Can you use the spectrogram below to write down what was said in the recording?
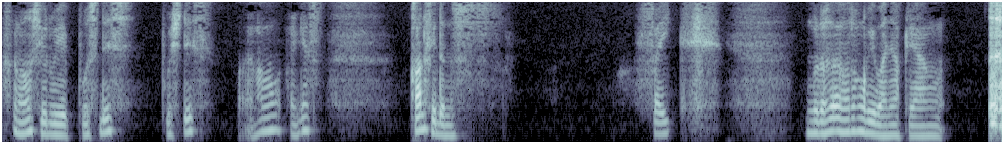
I don't know should we push this push this. I don't know I guess. Confidence. Fake. Menurut saya orang lebih banyak yang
